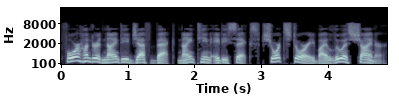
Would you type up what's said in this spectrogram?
490 Jeff Beck 1986 short story by Lewis Shiner.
